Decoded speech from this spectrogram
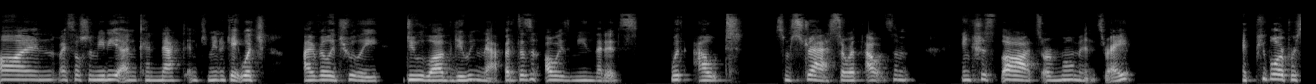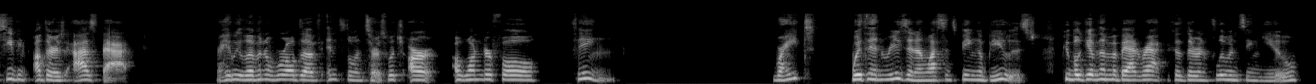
on my social media and connect and communicate, which I really truly do love doing that, but it doesn't always mean that it's without some stress or without some anxious thoughts or moments, right? If people are perceiving others as that, right? We live in a world of influencers, which are a wonderful thing, right? Within reason, unless it's being abused. People give them a bad rap because they're influencing you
